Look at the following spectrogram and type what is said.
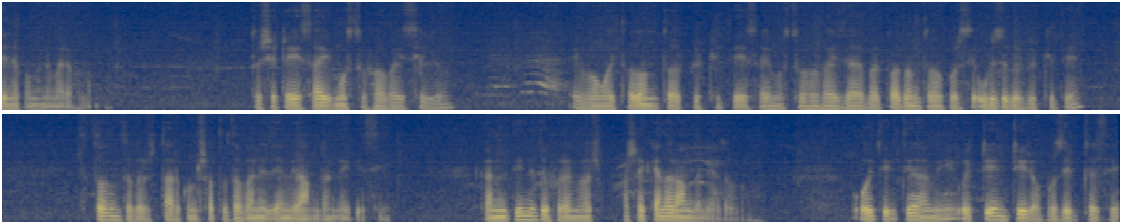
জেনে কমানে মেরে ফেলাম। তো সেটা এসআই মোস্তফা ভাই ছিল এবং ওই তদন্তর প্রেক্ষিতে এসআই মোস্তফা ভাই যা এবার তদন্ত করছে, অভিযোগের প্রেক্ষিতে তদন্ত করে তার কোনো সত্যতা পায়নি যে আমি রামদানে গেছি। কারণ দিনে দুপুরে আমি ওর বাসায় কেন রামদানে যাব? ওই দিক দিয়ে আমি, ওই ট্রেনটির অপোজিট যে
